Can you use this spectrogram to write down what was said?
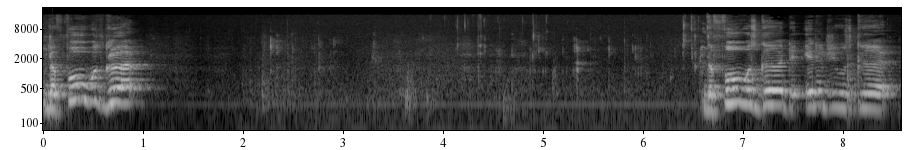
The food was good. The food was good. The energy was good.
